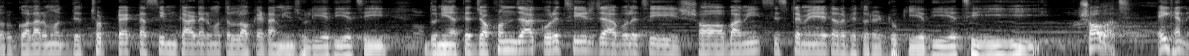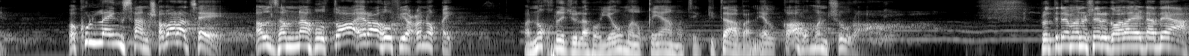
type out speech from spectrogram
তোর গলার মধ্যে ছোট্ট একটা সিম কার্ডের মতো লকেট আমি ঝুলিয়ে দিয়েছি। দুনিয়াতে যখন যা করেছিস, যা বলেছি, সব আমি সিস্টেমে এটার ভেতরে ঢুকিয়ে দিয়েছি। সব আছে, এইখানে। ওকুল্লা ইনসান, সবার আছে। আলজামনাহু তায়রাহু ফি উনুকি। ওয়া নুখরিজু লাহু ইয়াউমাল কিয়ামাতি কিতাবান ইয়ালকাহু মানশুরা। প্রতিটা মানুষের গলায় এটা দেয়া।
